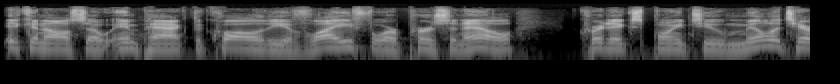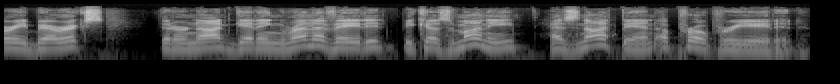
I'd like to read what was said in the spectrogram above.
It can also impact the quality of life for personnel. Critics point to military barracks that are not getting renovated because money has not been appropriated.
